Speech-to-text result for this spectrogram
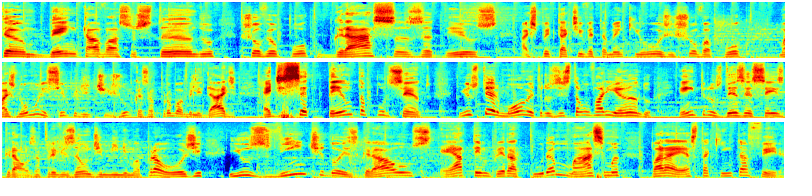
também estava assustando. Choveu pouco, graças a Deus. A expectativa é também que hoje chova pouco, mas no município de Tijucas a probabilidade é de 70% e os termômetros estão variando entre os 16 graus, a previsão de mínima para hoje, e os 22 graus é a temperatura máxima para esta quinta-feira.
